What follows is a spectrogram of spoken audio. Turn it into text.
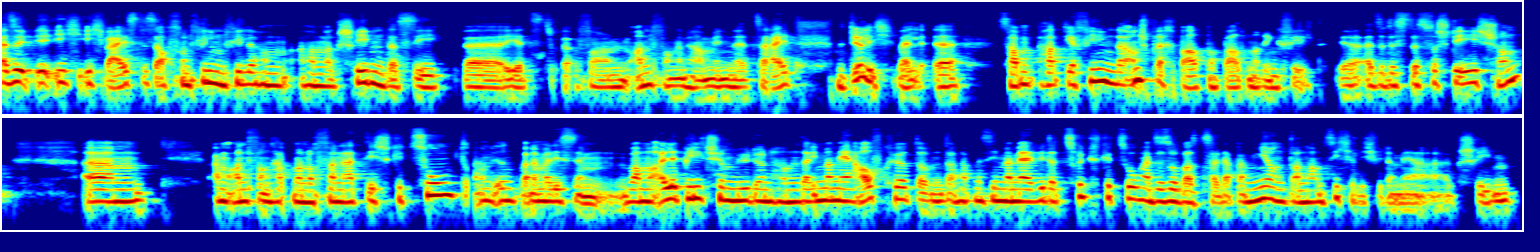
Also ich, ich weiß das auch von vielen und viele haben, haben geschrieben, dass sie äh, jetzt vor allem anfangen haben in der Zeit. Natürlich, weil äh, es haben, hat ja vielen der Ansprechpartner, Partnerin gefehlt. Ja, also das, das verstehe ich schon. Ähm, am Anfang hat man noch fanatisch gezoomt und irgendwann einmal ist, waren wir alle bildschirmmüde und haben da immer mehr aufgehört und dann hat man sich immer mehr wieder zurückgezogen. Also so war es halt auch bei mir und dann haben sicherlich wieder mehr geschrieben.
